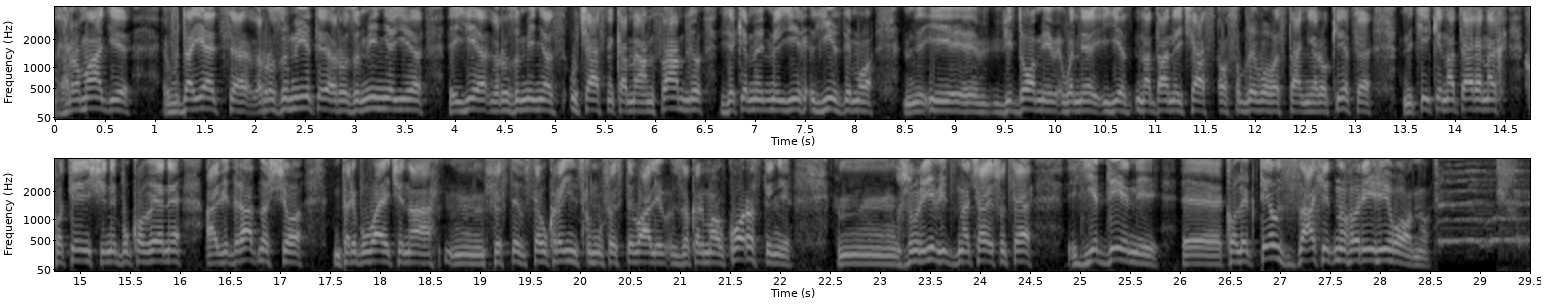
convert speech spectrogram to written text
громаді вдається розуміти, розуміння є, є розуміння з учасниками ансамблю, з якими ми їздимо, і відомі вони є на даний час, особливо в останні роки. Це не тільки на теренах Хотинщини, Буковини, а відрадно, що перебуваючи на всеукраїнському фестивалі, зокрема в Коростені, журі відзначає, що це єдиний е, колектив з західного регіону.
